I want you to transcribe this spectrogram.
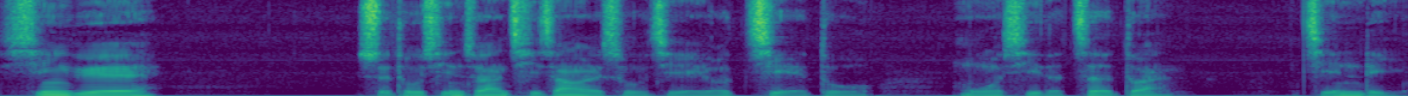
新约使徒行传七章二十五节有解读摩西的这段经历。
